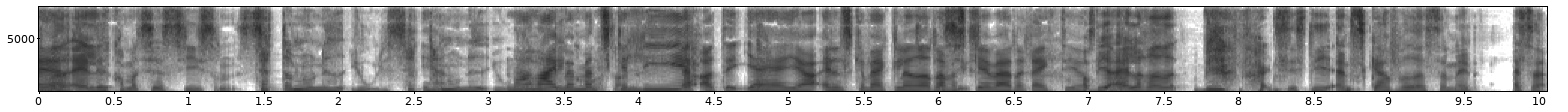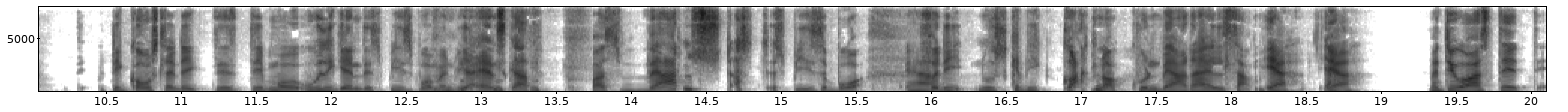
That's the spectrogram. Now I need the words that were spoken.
du ja. ved, alle kommer til at sige sådan, sæt dig nu ned, Julie, sæt dig nu ned, Julie. Nej, og nej, men man så." skal lige, ja. og det, ja, ja, ja, alle skal være glade, og der skal være det rigtige. Og vi har allerede, vi har faktisk lige anskaffet os sådan et, altså, det går slet ikke, det, det må ud igen, det spisebord, men vi har anskaffet os verdens største spisebord, Ja. ja. fordi nu skal vi godt nok kunne være der alle sammen. Ja, ja. ja. Men det er jo også det, det,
